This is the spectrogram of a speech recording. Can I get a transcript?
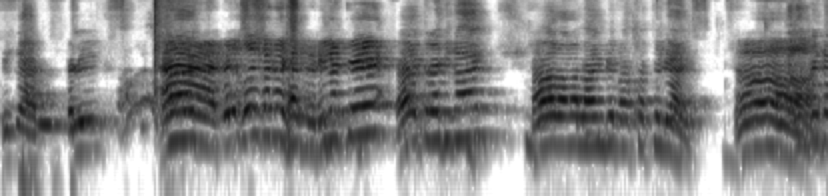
ঠিক আছে তাহলে হ্যাঁ তাহলে ওই কথা থাকল ঠিক আছে তোরা দিকায় সব আমার লাইন দিয়ে বাচ্চা চলে এখন থেকে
